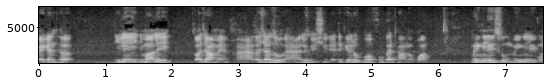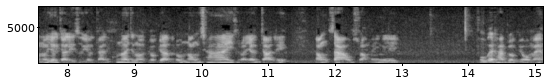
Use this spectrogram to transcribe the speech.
ပိုက်ကန်ထညီလေးညီမလေး သွားကြမယ်အာသွားကြစို့အဲအဲ့လိုမျိုးရှိတယ်တကယ်လို့ကိုက focus ထားမှာကွာမိန်းကလေးဆိုမိန်းကလေးပေါ့နော်ယောက်ျားလေးဆိုယောက်ျားလေးခုနကကျွန်တော်ပြောပြသလိုနောင်ချိုင်းဆိုတာယောက်ျားလေးနောင်စာဆိုတာမိန်းကလေး focus ထားပြောပြောမယ်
